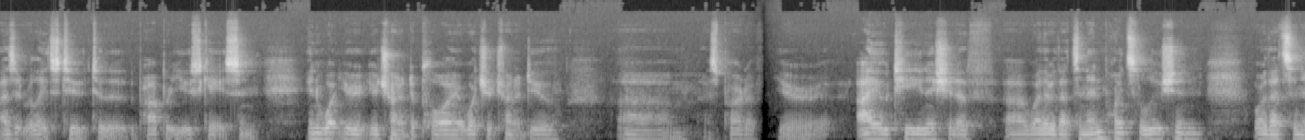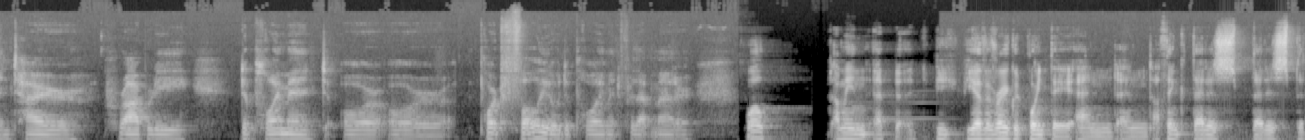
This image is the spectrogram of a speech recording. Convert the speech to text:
as it relates to to the, proper use case and and what you're you're trying to deploy or what you're trying to do um, as part of your IoT initiative, uh, whether that's an endpoint solution or that's an entire property deployment or or portfolio deployment for that matter. Well, I mean, uh, you have a very good point there, and and I think that is that is the,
